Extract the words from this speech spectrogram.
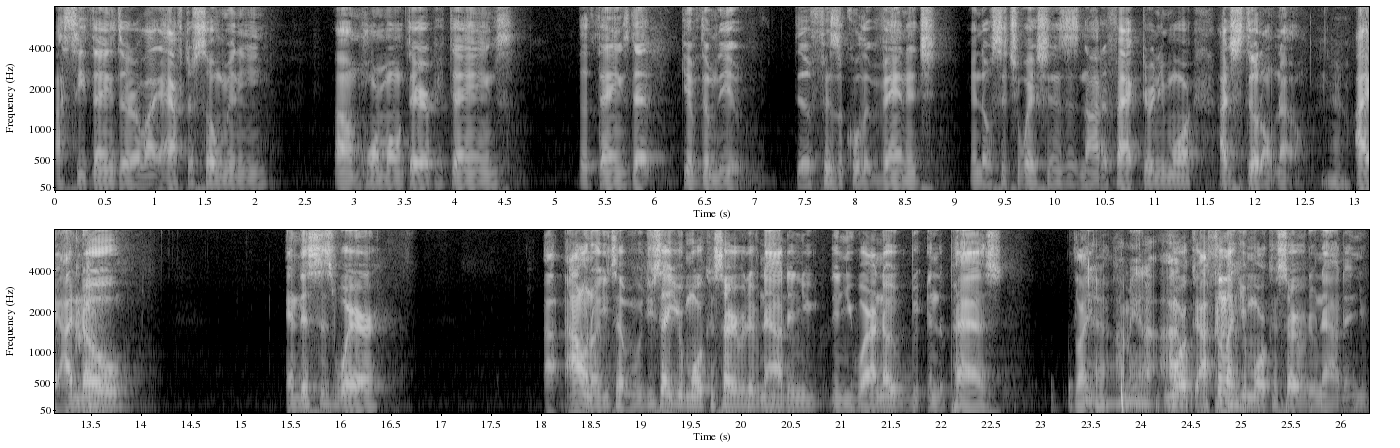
I see things that are like after so many um, hormone therapy things, the things that give them the the physical advantage in those situations is not a factor anymore. I just still don't know. Yeah. I, I know, and this is where I, I don't know. You tell me. Would you say you're more conservative now than you than you were? I know in the past, like Yeah, I mean, I, more. I feel like you're more conservative now than you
